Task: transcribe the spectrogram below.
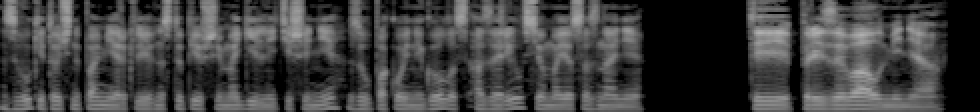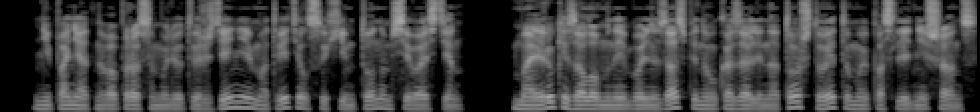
Звуки точно померкли, и в наступившей могильной тишине заупокойный голос озарил все мое сознание. «Ты призывал меня?» Непонятно вопросом или утверждением ответил сухим тоном Севастьян. Мои руки, заломанные больно за спину, указали на то, что это мой последний шанс.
